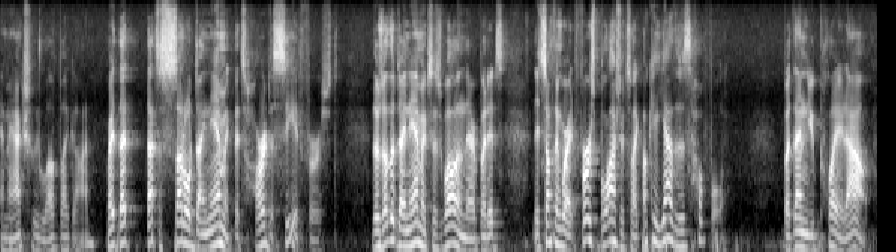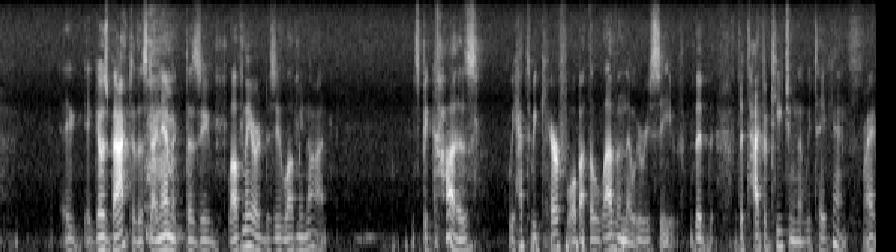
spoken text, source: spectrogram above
am I actually loved by God? Right? That that's a subtle dynamic that's hard to see at first. There's other dynamics as well in there, but it's it's something where at first blush it's like, okay, yeah, this is helpful. But then you play it out. It, it goes back to this dynamic does he love me or does he love me not? It's because we have to be careful about the leaven that we receive, the, the type of teaching that we take in, right?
